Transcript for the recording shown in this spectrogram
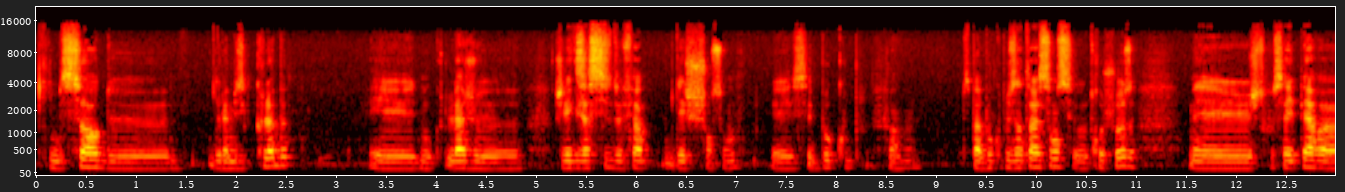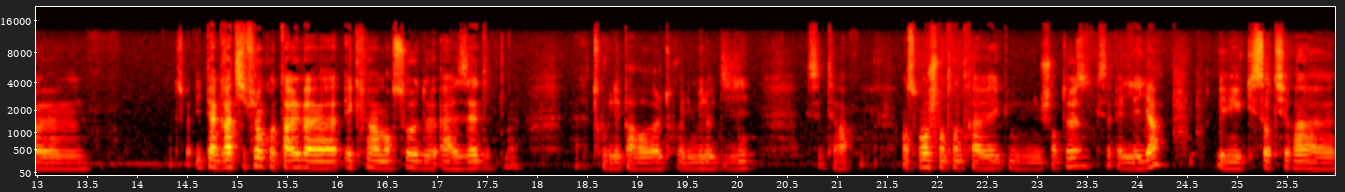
qui me sort de, de la musique club. Et donc là, j'ai l'exercice de faire des chansons. Et c'est beaucoup. Enfin, c'est pas beaucoup plus intéressant, c'est autre chose. Mais je trouve ça hyper. euh, hyper gratifiant quand tu arrives à écrire un morceau de A à Z. À trouver les paroles, trouver les mélodies, etc. En ce moment, je suis en train de travailler avec une chanteuse qui s'appelle Leia et qui sortira euh,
